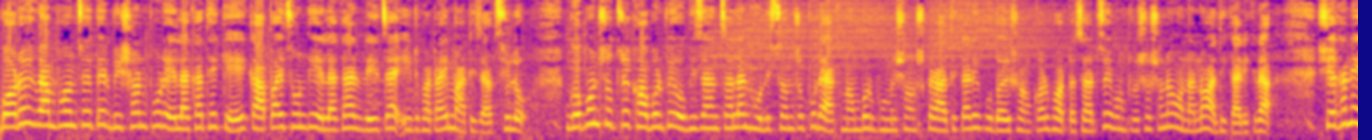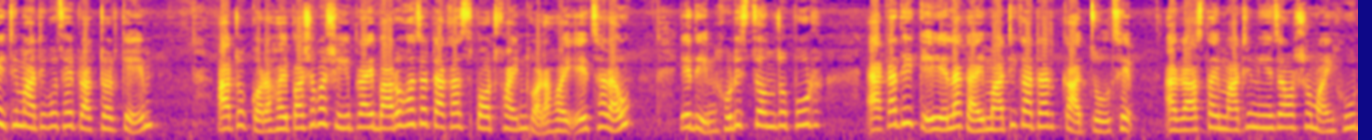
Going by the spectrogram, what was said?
বড়ই গ্রাম পঞ্চায়েতের বিশনপুর এলাকা থেকে কাপাইচন্ডি এলাকার রেজা ইটভাটায় মাটি যাচ্ছিল। গোপন সূত্রে খবর পেয়ে অভিযান চালান হরিশ্চন্দ্রপুর এক নম্বর ভূমি সংস্কার আধিকারিক উদয় শঙ্কর ভট্টাচার্য এবং প্রশাসনের অন্যান্য আধিকারিকরা। সেখানে একটি মাটি বোঝাই ট্রাক্টরকে আটক করা হয়। পাশাপাশি প্রায় বারো হাজার টাকা স্পট ফাইন করা হয়। এছাড়াও এদিন হরিশ্চন্দ্রপুর একাধিক এলাকায় মাটি কাটার কাজ চলছে। আর রাস্তায় মাটি নিয়ে যাওয়ার সময় হুড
